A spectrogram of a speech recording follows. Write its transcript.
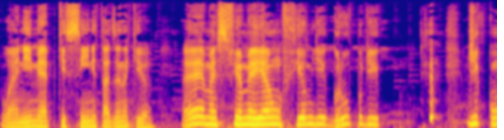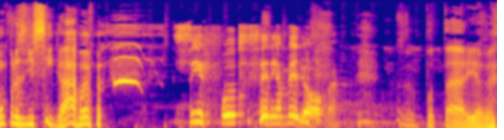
O anime Epic Cine tá dizendo aqui, ó. É, mas esse filme aí é um filme de grupo de. de compras de cigarro, é, Se fosse, seria melhor, mano. Putaria, velho.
